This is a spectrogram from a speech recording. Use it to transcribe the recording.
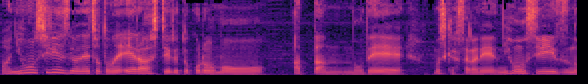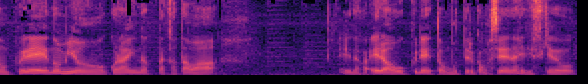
まあ、日本シリーズではねちょっとねエラーしているところもあったのでもしかしたらね日本シリーズのプレーのみをご覧になった方はえなんかエラー多くねと思ってるかもしれないですけど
